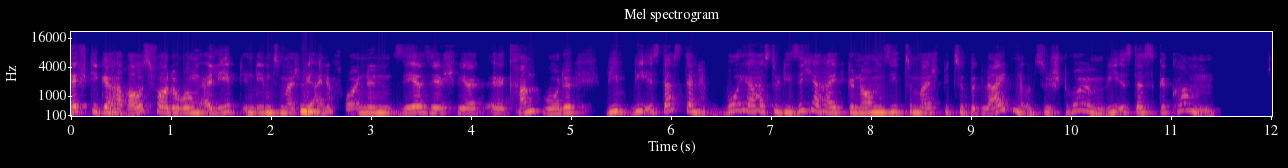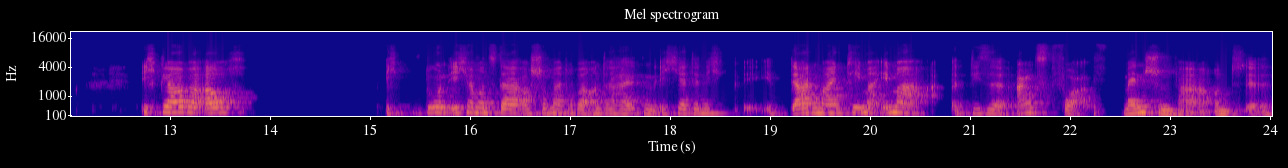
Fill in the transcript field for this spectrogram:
heftige Herausforderungen erlebt, in dem zum Beispiel mhm. eine Freundin sehr, sehr schwer äh, krank wurde. Wie, wie ist das denn? Woher hast du die Sicherheit genommen, sie zum Beispiel zu begleiten und zu strömen? Wie ist das gekommen? Ich glaube auch, ich, du und ich haben uns da auch schon mal drüber unterhalten. Ich hätte nicht, da mein Thema immer diese Angst vor Menschen war und äh,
